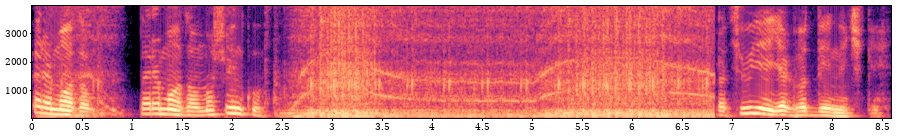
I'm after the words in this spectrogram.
Перемазав, перемазав машинку. Працює як годиннички.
